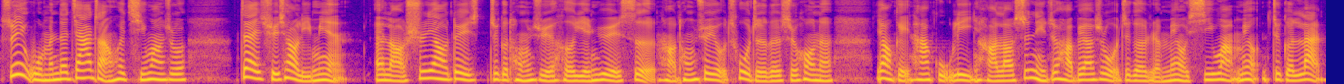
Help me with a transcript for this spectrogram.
所以我们的家长会期望说，在学校里面，哎，老师要对这个同学和颜悦色，好，同学有挫折的时候呢，要给他鼓励。好，老师你最好不要说我这个人没有希望，没有这个烂。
